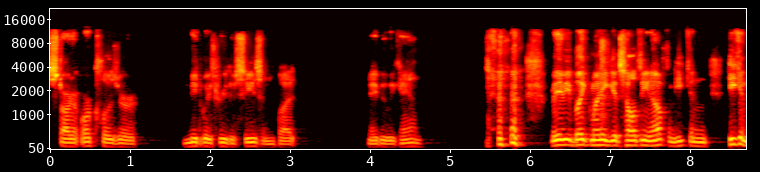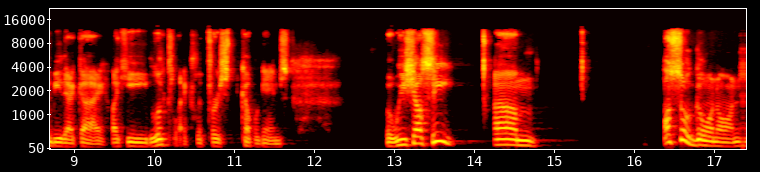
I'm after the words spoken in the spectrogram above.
starter or closer midway through the season, but maybe we can. maybe Blake Money gets healthy enough and he can he can be that guy like he looked like the first couple games. But we shall see. Um, also going on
